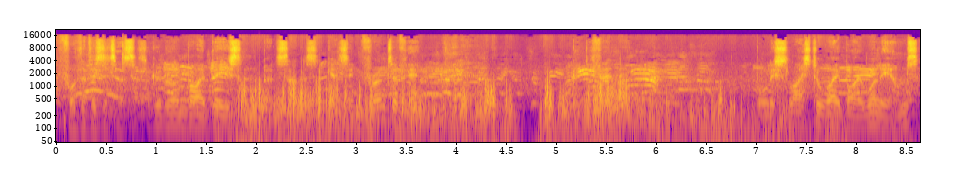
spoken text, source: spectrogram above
for the visitors. It's a good run by Beeson, but Sanderson gets in front of him. Ball is sliced away by Williams.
